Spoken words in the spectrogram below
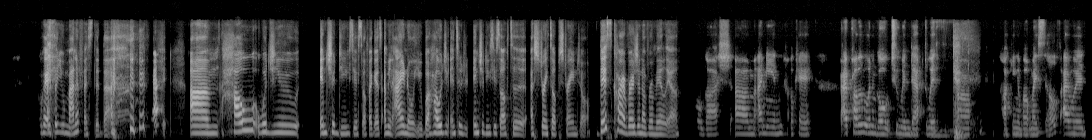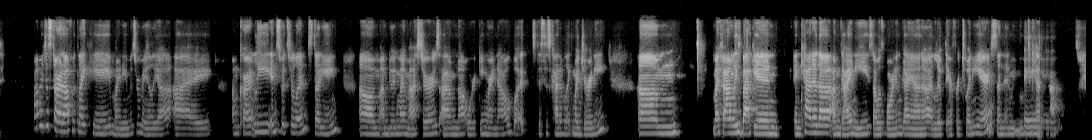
Okay, so you manifested that. um, how would you introduce yourself? I guess. I mean, I know you, but how would you intro- introduce yourself to a straight up stranger? This current version of Romelia. Oh gosh. Um, I mean, okay. I probably wouldn't go too in depth with um, talking about myself. I would probably just start off with like, hey, my name is Romelia. I am currently in Switzerland studying. Um, I'm doing my master's. I'm not working right now, but this is kind of like my journey. Um, my family's back in in Canada. I'm Guyanese. I was born in Guyana. I lived there for 20 years, and then we moved to Canada.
